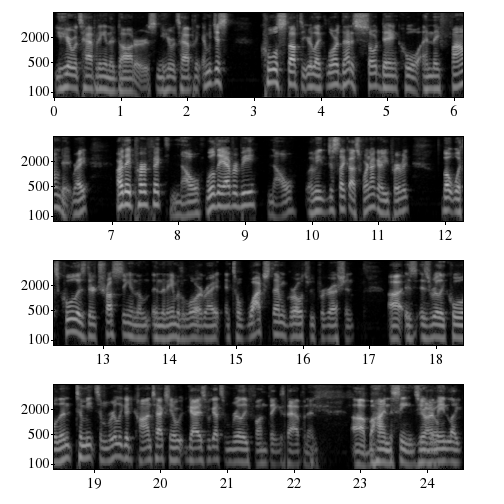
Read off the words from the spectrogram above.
You hear what's happening in their daughters, and you hear what's happening. I mean, just cool stuff that you're like, Lord, that is so dang cool. And they found it, right? Are they perfect? No. Will they ever be? No. I mean, just like us, we're not going to be perfect. But what's cool is they're trusting in the in the name of the Lord, right? And to watch them grow through progression uh, is is really cool. Then to meet some really good contacts, you know, guys, we got some really fun things happening uh, behind the scenes. You know what I mean? Like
